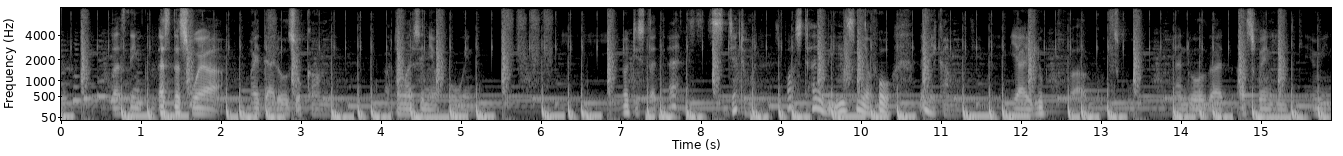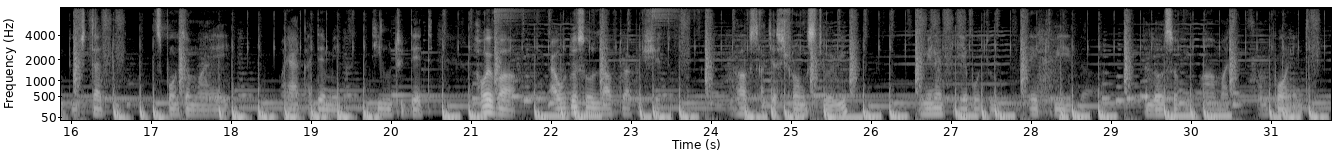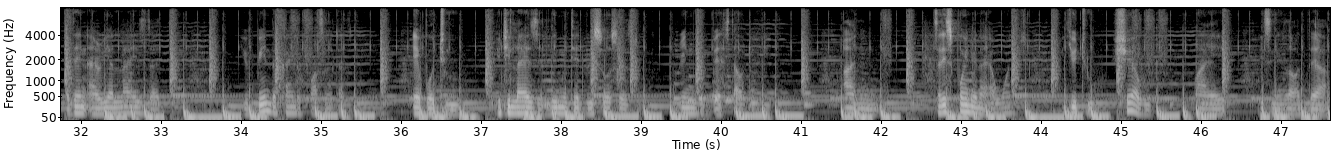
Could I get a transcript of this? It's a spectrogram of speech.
I think that's that's where my dad also came after my senior four when he noticed that ah, this gentleman is past highly, he's senior four. Let me come in. Yeah, he looked for a good school and all that. That's when he came in to start to sponsor my my academics till to date. However, I would also love to appreciate the fact that you have such a strong story. May not be able to relate with the loss of your mom at some point, but then I realized that you've been the kind of person that has been able to utilize the limited resources to bring the best out of it. And it's at this point when I want you to share with my listeners out there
